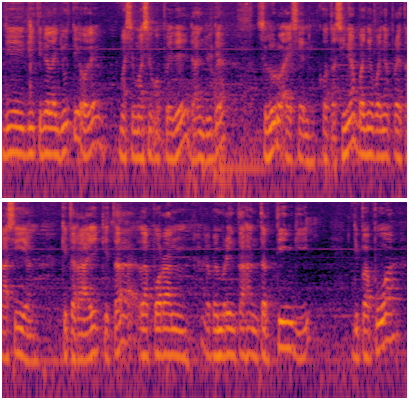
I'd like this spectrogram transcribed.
ditindaklanjuti oleh masing-masing OPD dan juga seluruh ASN kota. Sehingga banyak-banyak prestasi yang kita raih. Kita laporan pemerintahan tertinggi di Papua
